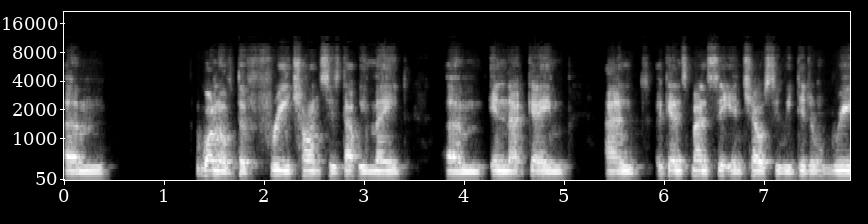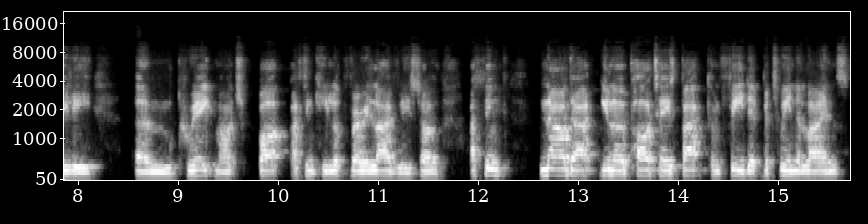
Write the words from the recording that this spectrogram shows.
one of the three chances that we made in that game and against Man City and Chelsea, we didn't really um, create much, but I think he looked very lively. So I think now that you know Partey's back and feed it between the lines,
